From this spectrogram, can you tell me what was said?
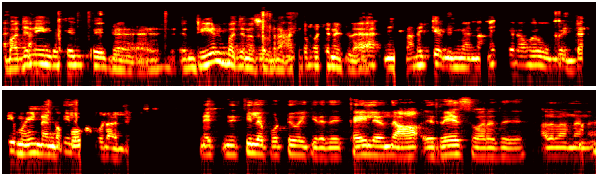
பஜனை இந்த சென்ஸ் இந்த ரியல் பஜனை சொல்றேன். அந்த பஜனை இல்ல. நீங்க நினைக்க நீங்க நினைக்கிறவங்க உங்க டர்ட்டி மைண்ட் அங்க போக கூடாது நெத் நெத்தியில பொட்டு வைக்கிறது கையில இருந்து ரேஸ் வர்றது அதெல்லாம் தானே?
